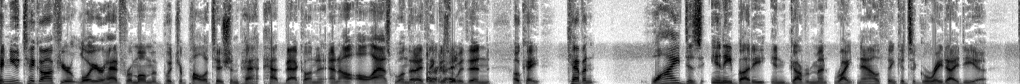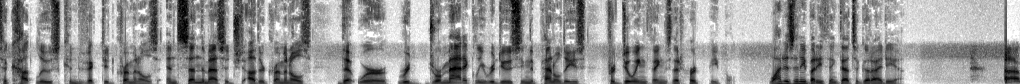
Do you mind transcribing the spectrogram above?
Can you take off your lawyer hat for a moment, put your politician hat back on, and I'll, I'll ask one that I think right. is within. Okay, Kevin, why does anybody in government right now think it's a great idea to cut loose convicted criminals and send the message to other criminals that we're re- dramatically reducing the penalties for doing things that hurt people. Why does anybody think that's a good idea? Uh,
